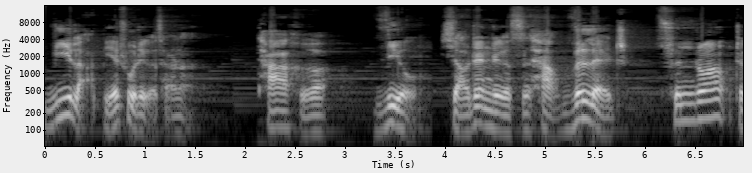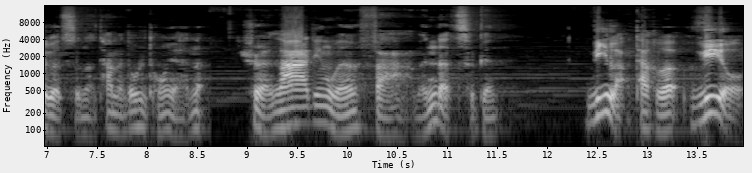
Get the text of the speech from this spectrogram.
Villa 别墅这个词儿呢，它和 Ville 小镇这个词，还有 village 村庄这个词呢，它们都是同源的，是拉丁文、法文的词根。villa 它和 vill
